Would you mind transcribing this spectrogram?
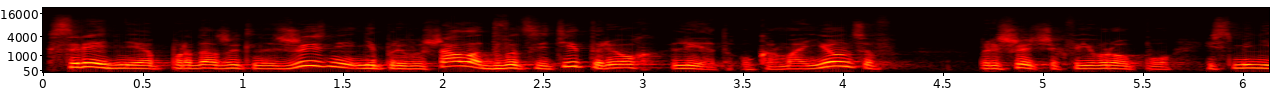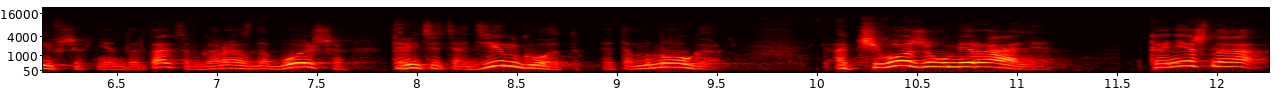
средняя продолжительность жизни не превышала 23 лет. У карманьонцев, пришедших в Европу и сменивших неандертальцев, гораздо больше. 31 год – это много. От чего же умирали? Конечно,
